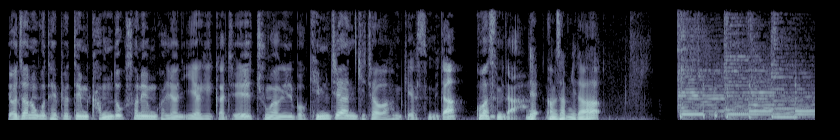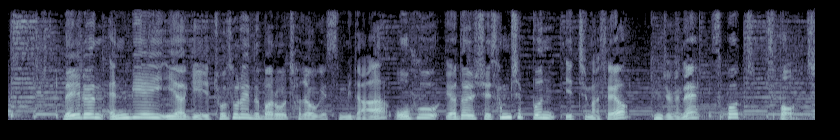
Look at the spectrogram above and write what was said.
여자농구 대표팀 감독 선임 관련 이야기까지 중앙일보 김지한 기자와 함께했습니다. 고맙습니다. 네, 감사합니다. 내일은 NBA 이야기 조선의 느바로 찾아오겠습니다. 오후 8시 30분 잊지 마세요. 김종현의 스포츠 스포츠.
